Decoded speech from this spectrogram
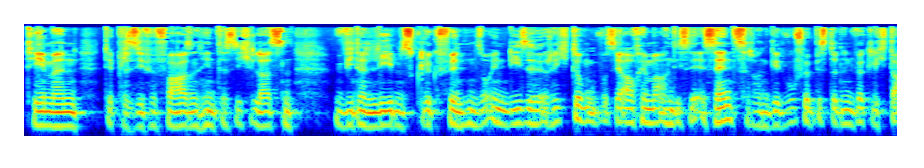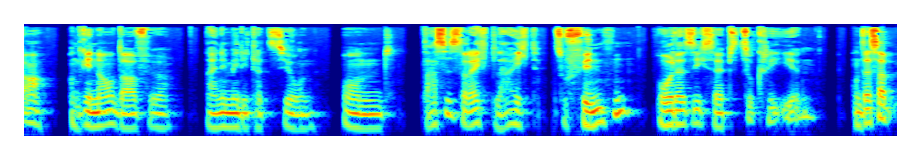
Schlafstörungsthemen, depressive Phasen hinter sich lassen, wieder Lebensglück finden, so in diese Richtung, wo es ja auch immer an diese Essenz rangeht. Wofür bist du denn wirklich da? Und genau dafür eine Meditation. Und das ist recht leicht zu finden oder sich selbst zu kreieren. Und deshalb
